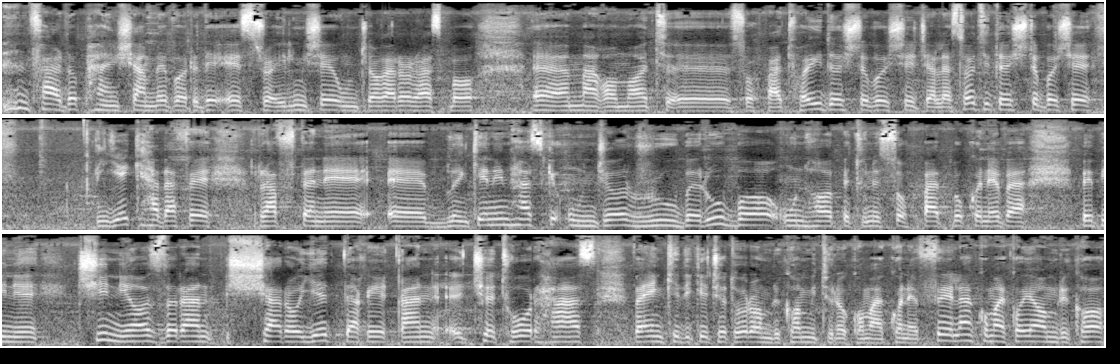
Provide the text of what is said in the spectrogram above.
فردا پنجشنبه وارد اسرائیل میشه. اونجا قرار است با مقامات صحبت هایی داشته باشه جلساتی داشته باشه. یک هدف رفتن بلینکن این هست که اونجا روبرو با اونها بتونه صحبت بکنه و ببینه چی نیاز دارن شرایط دقیقا چطور هست و اینکه دیگه چطور آمریکا می‌تونه کمک کنه. فعلا کمک های آمریکا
